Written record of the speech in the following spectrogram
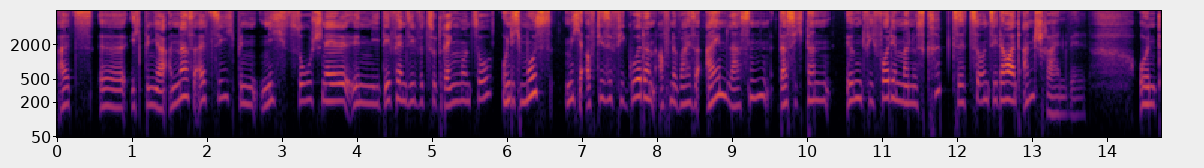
als äh, ich bin ja anders als sie, ich bin nicht so schnell in die Defensive zu drängen und so. Und ich muss mich auf diese Figur dann auf eine Weise einlassen, dass ich dann irgendwie vor dem Manuskript sitze und sie dauernd anschreien will. Und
